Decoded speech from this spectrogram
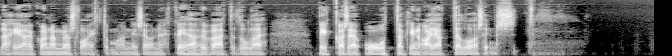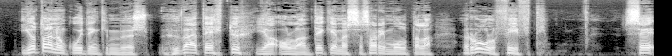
lähiaikoina myös vaihtumaan, niin se on ehkä ihan hyvä, että tulee pikkasen uuttakin ajattelua sinne sitten. Jotain on kuitenkin myös hyvää tehty ja ollaan tekemässä Sari Multala Rule 50. Se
